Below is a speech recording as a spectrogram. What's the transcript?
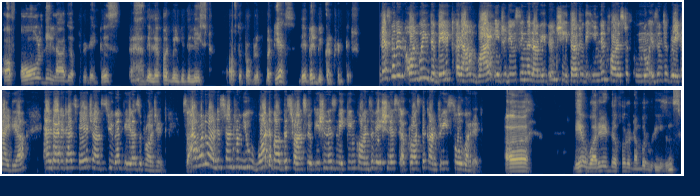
of all the larger predators, uh, the leopard will be the least of the problem. But yes, there will be confrontation. There's been an ongoing debate around why introducing the Namibian cheetah to the Indian forest of Kuno isn't a great idea and that it has fair chances to even fail as a project. So I want to understand from you what about this translocation is making conservationists across the country so worried? Uh, they are worried for a number of reasons,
